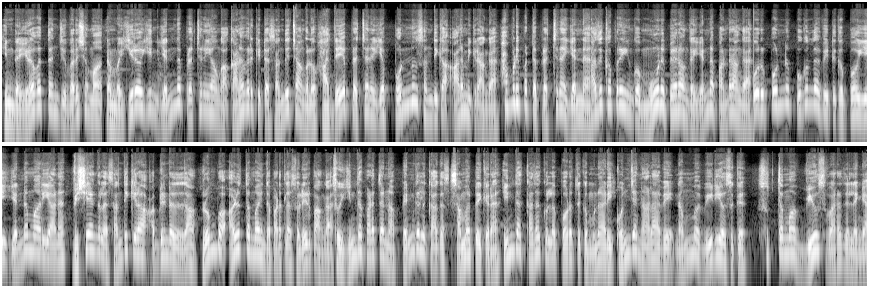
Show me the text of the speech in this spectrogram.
இந்த இருபத்தஞ்சு வருஷமா நம்ம ஹீரோயின் என்ன பிரச்சனையை அவங்க கணவர்கிட்ட சந்திச்சாங்களோ அதே பிரச்சனைய பொண்ணும் சந்திக்க ஆரம்பிக்கிறாங்க. அப்படிப்பட்ட பிரச்சனை என்ன? அதுக்கப்புறம் இவங்க மூணு பேரும் அங்க என்ன பண்றாங்க? ஒரு பொண்ணு புகுந்த வீட்டுக்கு போய் என்ன மாதிரியான விஷயங்களை சந்திக்கிறா அப்படின்றதுதான் ரொம்ப அழுத்தமா இந்த படத்துல சொல்லியிருப்பாங்க. ஸோ இந்த படத்தை நான் பெண்களுக்காக சமர்ப்பிக்கிறேன். இந்த கதைக்குள்ள போறதுக்கு முன்னாடி கொஞ்ச நாளாவே நம்ம வீடியோஸுக்கு சுத்தமா வியூஸ் வரதில்லைங்க.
